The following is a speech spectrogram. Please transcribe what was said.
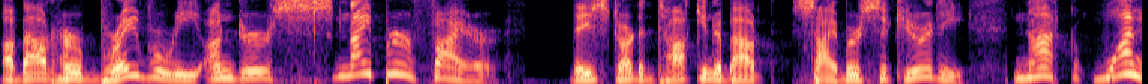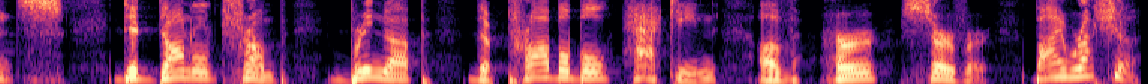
about her bravery under sniper fire. They started talking about cybersecurity. Not once did Donald Trump bring up the probable hacking of her server by Russia,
